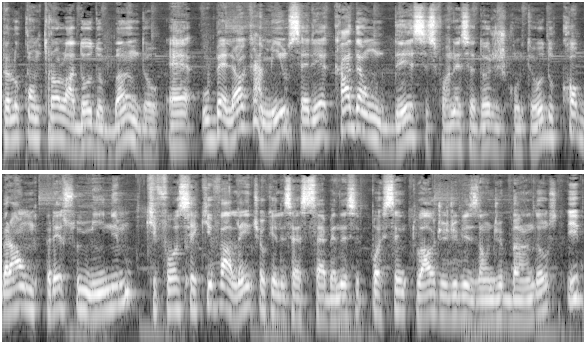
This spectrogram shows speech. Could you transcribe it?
pelo controlador do bundle, é, o melhor caminho seria cada um desses fornecedores de conteúdo cobrar um preço mínimo que fosse equivalente ao que eles recebem nesse percentual de divisão de bundles e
